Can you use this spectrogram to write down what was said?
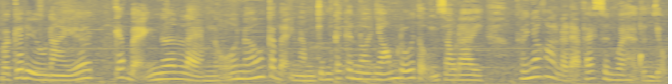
Và cái điều này á, các bạn nên làm nữa nếu các bạn nằm trong các cái nhóm đối tượng sau đây. Thứ nhất là đã phát sinh quan hệ tình dục.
